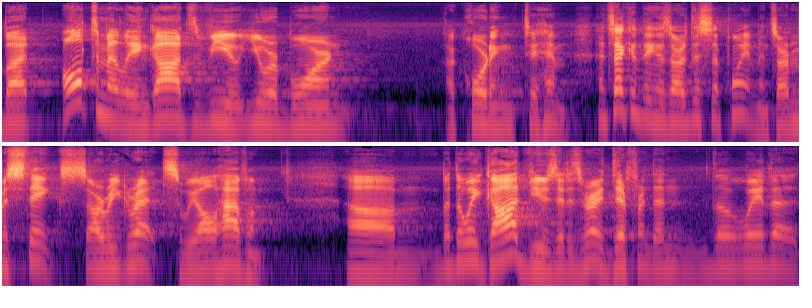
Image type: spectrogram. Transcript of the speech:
but ultimately, in God's view, you were born according to Him. And second thing is our disappointments, our mistakes, our regrets. We all have them. Um, but the way God views it is very different than the way that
